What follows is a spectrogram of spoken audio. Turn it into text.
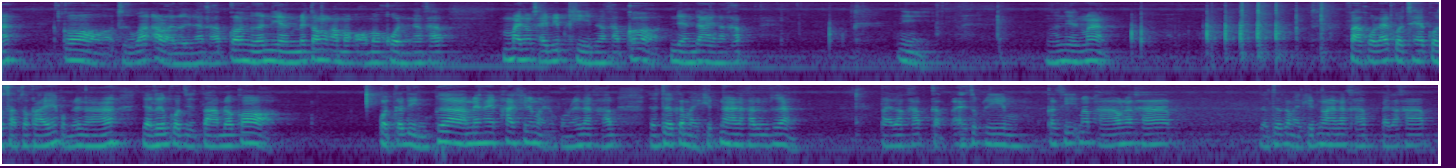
นะ ก็ถือว่าอร่อยเลยนะครับ ก็เนื้อเนียนไม่ต้องเอามาออกมาคนนะครับ ไม่ต้องใช้วิปครีมนะครับ ก็เนียนได้นะครับ นี่เนื้อเนียนมาก ฝากกดไลค์กดแชร์กด subscribe ให้ผมด้วยนะ อย่าลืมกดติดตามแล้วก็กดกระดิ่งเพื่อไม่ให้พลาดคลิปใหม่ของผมด้วยนะครับเดี๋ยวเจอกันใหม่คลิปหน้านะครับเพื่อนๆ ไปแล้วครับกับไอศครีมกะทิมะพร้าวนะครับ เดี๋ยวเจอกันใหม่คลิปหน้านะครับ ไปแล้วครับ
